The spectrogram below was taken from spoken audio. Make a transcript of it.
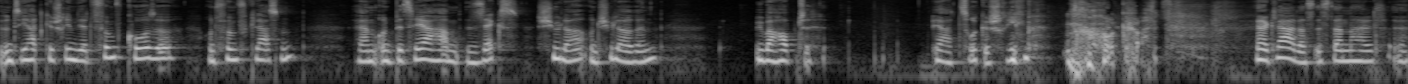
und sie hat geschrieben, sie hat fünf Kurse und fünf Klassen. Ähm, und bisher haben sechs Schüler und Schülerinnen überhaupt ja, zurückgeschrieben. Oh Gott. ja klar, das ist dann halt. Äh,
